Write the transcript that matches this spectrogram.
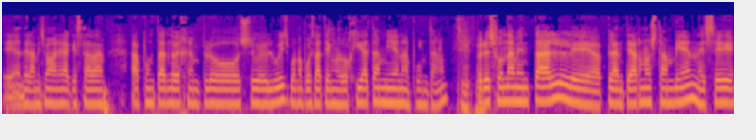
eh, de la misma manera que estaban apuntando ejemplos eh, Luis, bueno, pues la tecnología también apunta, ¿no? Uh -huh. Pero es fundamental eh, plantearnos también ese,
